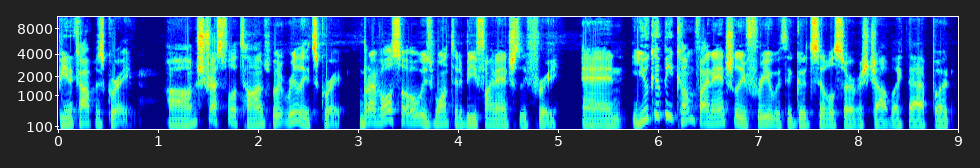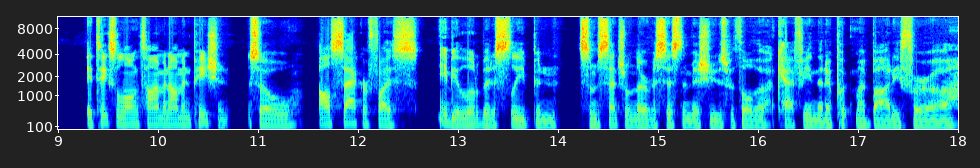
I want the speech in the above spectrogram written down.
being a cop is great. Um, stressful at times, but really it's great. But I've also always wanted to be financially free, and you could become financially free with a good civil service job like that. But it takes a long time and I'm impatient. So I'll sacrifice maybe a little bit of sleep and some central nervous system issues with all the caffeine that I put in my body for uh,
